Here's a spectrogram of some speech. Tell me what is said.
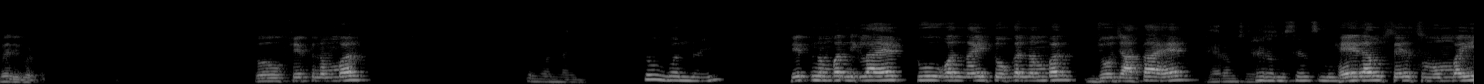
वेरी गुड तो fifth number two one nine fifth number निकला है two one nine token number जो जाता है हेरम सेल्स हेरम सेल्स मुंबई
